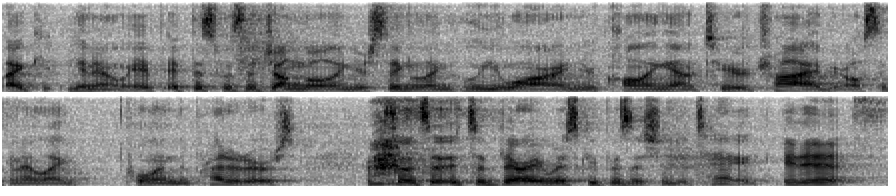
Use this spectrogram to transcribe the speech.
like you know if, if this was a jungle and you're signaling who you are and you're calling out to your tribe, you're also going to like pull in the predators. So it's a, it's a very risky position to take. It is.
